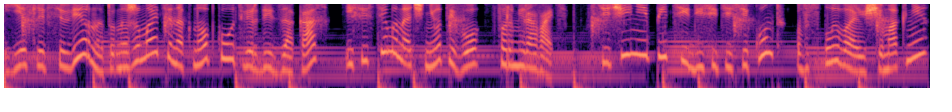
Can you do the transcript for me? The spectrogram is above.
Если все верно, то нажимайте на кнопку «Утвердить заказ», и система начнет его формировать. В течение 5-10 секунд в всплывающем окне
